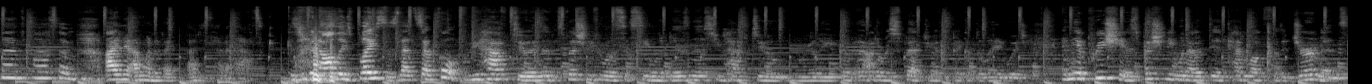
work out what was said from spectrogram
That's awesome. I. I wanted to. I just had to ask because you've been all these places. That's so cool. You have to, and especially if you want to succeed in the business, you have to really, out of respect, you have to pick up the language. And they appreciate it, especially when I did catalog for the Germans.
